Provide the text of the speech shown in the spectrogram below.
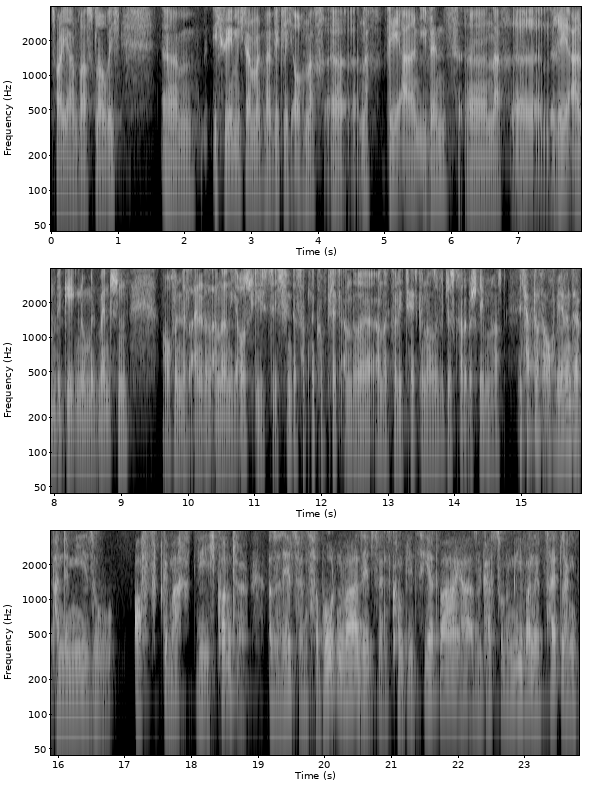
zwei Jahren war es, glaube ich. Ähm, ich sehe mich dann manchmal wirklich auch nach, äh, nach realen Events, äh, nach äh, realen Begegnungen mit Menschen, auch wenn das eine das andere nicht ausschließt. Ich finde, das hat eine komplett andere, andere Qualität, genauso wie du es gerade beschrieben hast. Ich habe das auch während der Pandemie so oft gemacht, wie ich konnte. Also selbst wenn es verboten war, selbst wenn es kompliziert war, ja, also Gastronomie war eine Zeit lang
